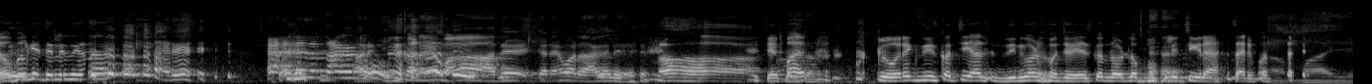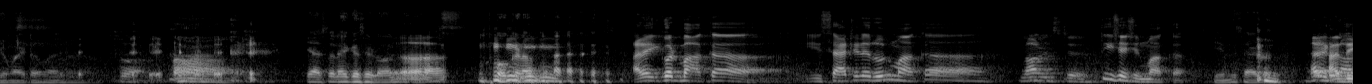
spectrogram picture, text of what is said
లోపలికే తెలియదు కదా. అరే. అదే ఇంకా నయం వాడు తాగలే. చెప్పా క్లోరెక్స్ తీసుకొచ్చి ఇవ్వాల్సింది. దీన్ని కూడా కొంచెం వేసుకొని నోట్లో బుక్లు ఇచ్చిరా సరిపోతుంది. అరే ఇంకోటి మా అక్క ఈ సాటర్డే రూల్ మా అక్క నాన్ వెజిటేరియన్ తీసేసింది మా అక్క. ఏంది సాడ్? అది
